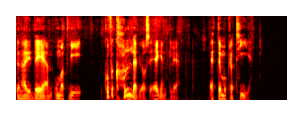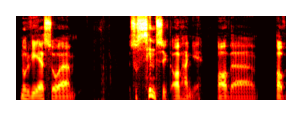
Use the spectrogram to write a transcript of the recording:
denne ideen om at vi Hvorfor kaller vi oss egentlig et demokrati når vi er så, eh, så sinnssykt avhengig av, eh, av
